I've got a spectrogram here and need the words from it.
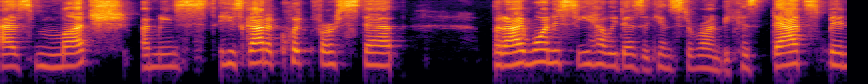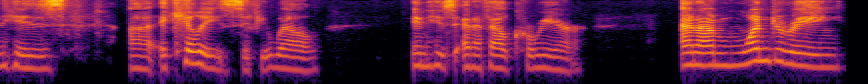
as much. I mean, he's got a quick first step, but I want to see how he does against the run because that's been his uh, Achilles, if you will, in his NFL career. And I'm wondering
